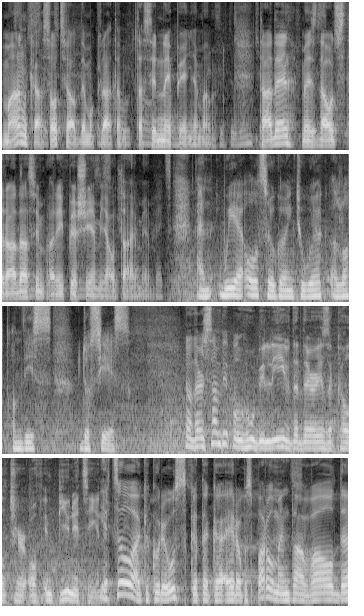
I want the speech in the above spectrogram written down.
Man, kā sociāldemokrātam, tas ir nepieņemami. Tādēļ mēs daudz strādāsim arī pie šiem jautājumiem. And we are also going to work a lot on these dossiers. In Ir cilvēki, kuri uzskata, ka Eiropas parlamentā valda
